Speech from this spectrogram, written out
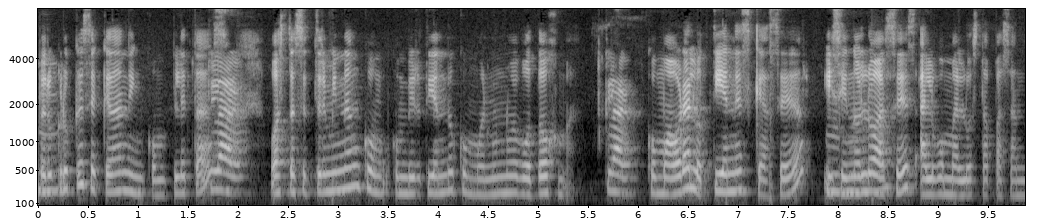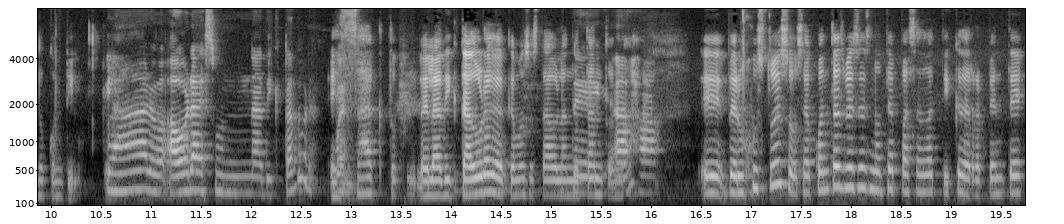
pero creo que se quedan incompletas Claro, o hasta se terminan con- convirtiendo como en un nuevo dogma, claro. como ahora lo tienes que hacer y si no lo haces, algo malo está pasando contigo. Claro, ahora es una dictadura. Bueno, Exacto, de la dictadura de la que hemos estado hablando de- tanto, ¿no? Ajá. Eh, pero justo eso, o sea, ¿cuántas veces no te ha pasado a ti que de repente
